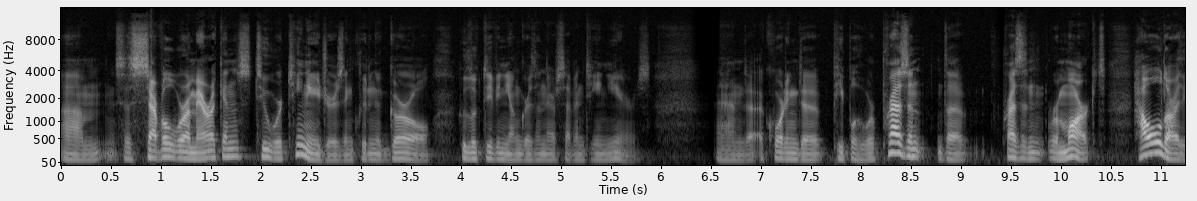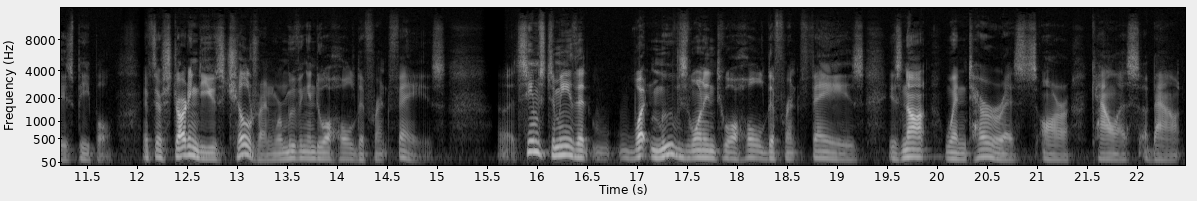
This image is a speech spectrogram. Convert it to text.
Um, it says several were Americans, two were teenagers, including a girl who looked even younger than their 17 years. And uh, according to people who were present, the president remarked, How old are these people? If they're starting to use children, we're moving into a whole different phase. Uh, it seems to me that what moves one into a whole different phase is not when terrorists are callous about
